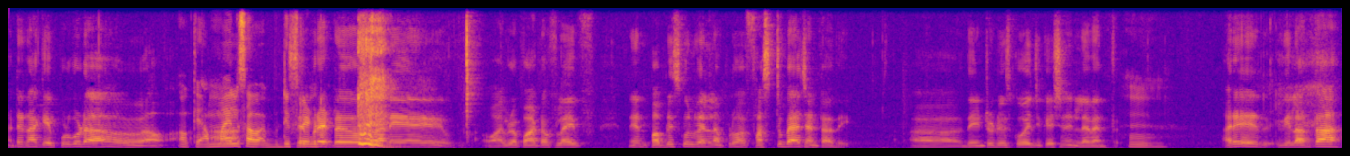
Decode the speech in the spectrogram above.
అంటే నాకు ఎప్పుడు కూడా ఓకే అమ్మాయిలు డిఫరెంట్ సెపరేట్ అనే వాళ్ళు కూడా పార్ట్ ఆఫ్ లైఫ్ నేను పబ్లిక్ స్కూల్ వెళ్ళినప్పుడు ఫస్ట్ బ్యాచ్ అంట అది. They introduce co education in eleventh అరే వీళ్ళంతా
